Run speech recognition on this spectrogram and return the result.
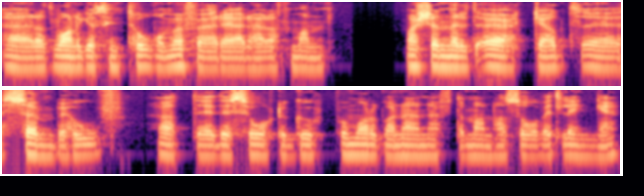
är att vanliga symptomer för det är det här att man, man känner ett ökat eh, sömnbehov. Att eh, det är svårt att gå upp på morgonen efter man har sovit länge.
